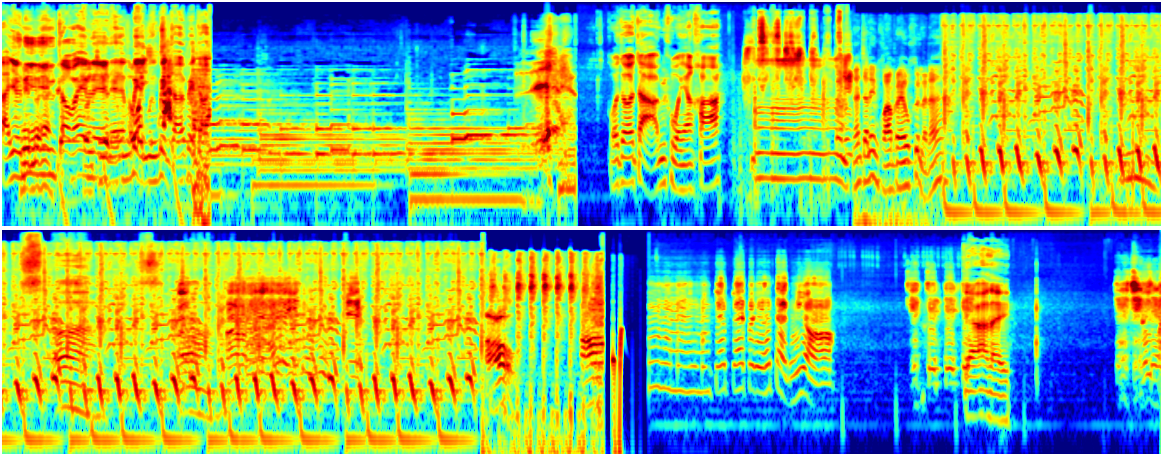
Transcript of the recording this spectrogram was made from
ตัดอยู่นี่นี่จอไปเลยเลยมึงเบรกมึงเบรกจอเบรกจอโกโจจ๋ามีผัวยังคะอืมงั้นจะเร่งความเร็วขึ้นเหรอนะเออเออมึงเจ๊เจ๊ตัวเองเขาแต่งนี้หรอ เจ็ดเจ็ดเจ็ดแกเจ็ดอะไรเจ็ดเจ็ดไอ้เจ็ดไป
